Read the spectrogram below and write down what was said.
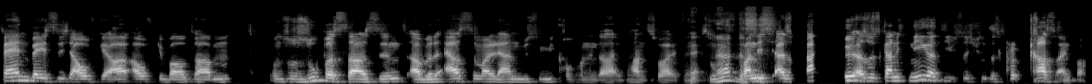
Fanbase sich aufge aufgebaut haben und so Superstars sind, aber das erste Mal lernen müssen, Mikrofon in der Hand- zu halten. Ja, So, ne, das fand ist- ich, also, also ist gar nicht negativ, so ich finde das kr- krass einfach.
